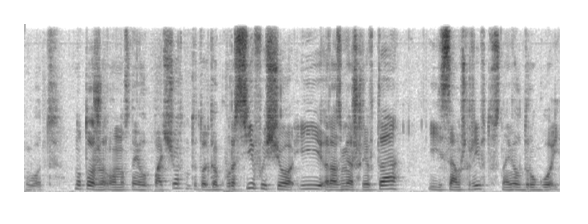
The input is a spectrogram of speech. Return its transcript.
вот, ну тоже он установил подчеркнутый, только курсив еще и размер шрифта, и сам шрифт установил другой.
